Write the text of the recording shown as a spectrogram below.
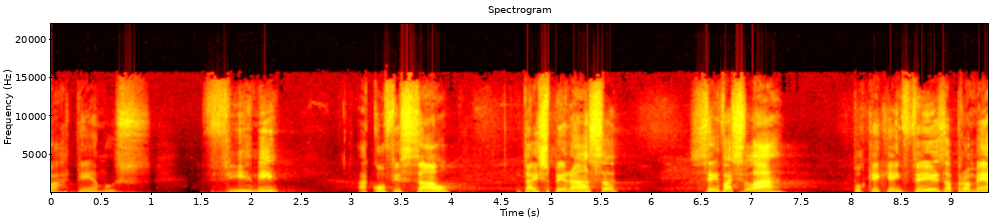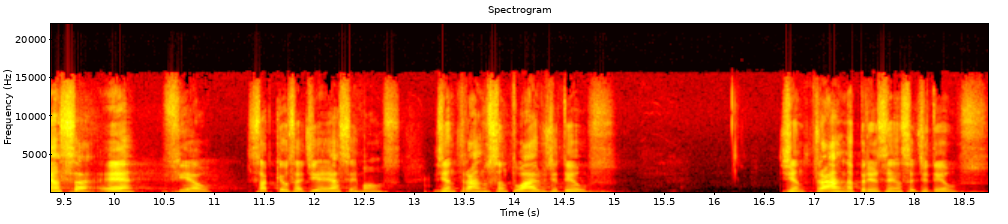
guardemos firme a confissão da esperança sem vacilar, porque quem fez a promessa é fiel. Sabe que ousadia é essa, irmãos? De entrar no santuário de Deus, de entrar na presença de Deus,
